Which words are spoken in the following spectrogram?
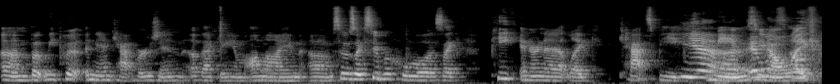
Um, but we put a Nyan Cat version of that game online. Um, so it was like super cool. It was like peak internet, like cat speak Yeah, memes. You know, was- like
